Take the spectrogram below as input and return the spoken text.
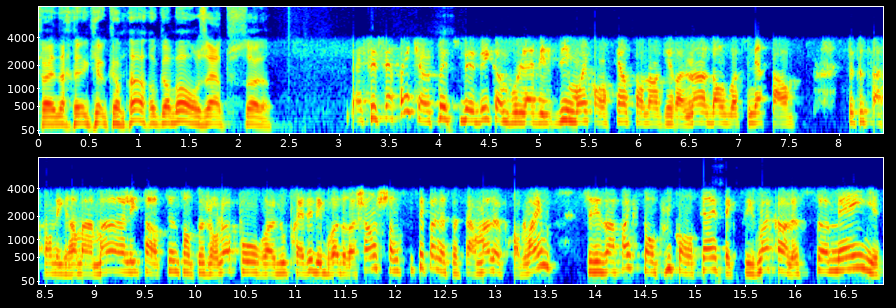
comment, comment on gère tout ça? Ben, c'est certain qu'un petit bébé, comme vous l'avez dit, est moins conscient de son environnement, donc va finir par de toute façon, les grands-mamans, les tantines sont toujours là pour euh, nous prêter des bras de rechange. Je pense que c'est pas nécessairement le problème. C'est les enfants qui sont plus conscients, effectivement, quand le sommeil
